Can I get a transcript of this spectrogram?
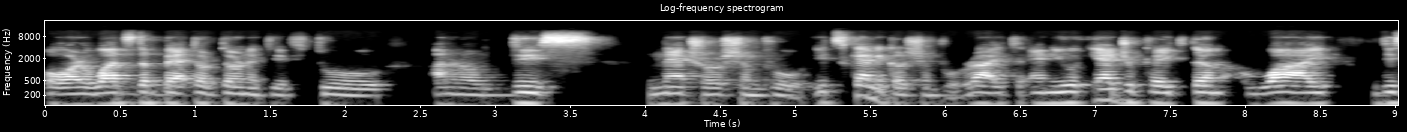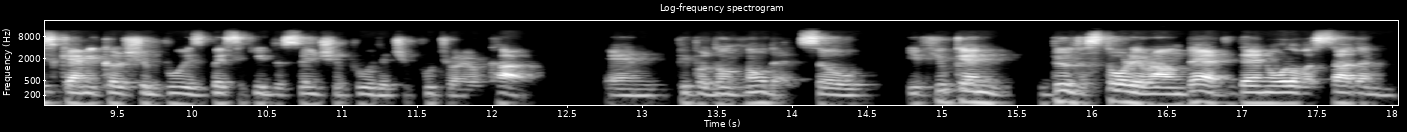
or what's the better alternative to, I don't know, this natural shampoo. It's chemical shampoo, right? And you educate them why this chemical shampoo is basically the same shampoo that you put on your car. And people don't know that. So if you can build a story around that, then all of a sudden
